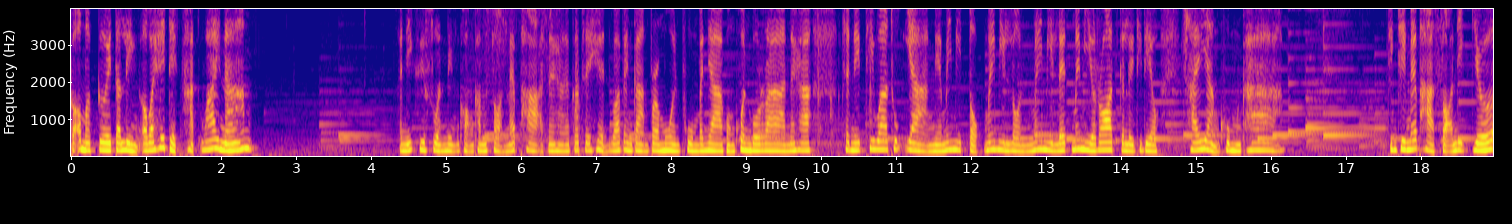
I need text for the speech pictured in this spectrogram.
ก็เอามาเกยตะลิ่งเอาไว้ให้เด็กหัดว่ายน้ำ อันนี้คือส่วนหนึ่งของคำสอนแม่ผาดนะคะก็จะเห็นว่าเป็นการประมวลภูมิปัญญาของคนโบราณนะคะ ชนิดที่ว่าทุกอย่างเนี่ยไม่มีตก ไม่มีหล่น ไม่มีเล็ด ไม่มีรอดกันเลยทีเดียว ใช้อย่างคุ้มค่า จริงๆ แม่ผาดสอนอีกเยอะ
